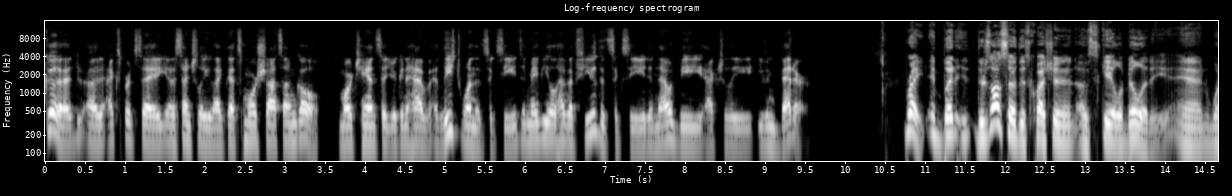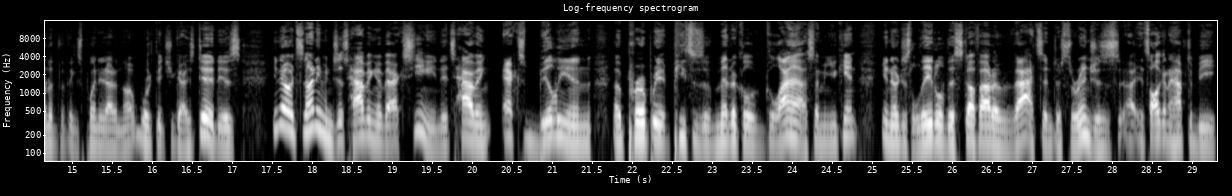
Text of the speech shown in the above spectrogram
good. Uh, experts say you know, essentially like that's more shots on goal more chance that you're going to have at least one that succeeds and maybe you'll have a few that succeed and that would be actually even better Right, and, but there's also this question of scalability, and one of the things pointed out in the work that you guys did is, you know, it's not even just having a vaccine; it's having X billion appropriate pieces of medical glass. I mean, you can't, you know, just ladle this stuff out of vats into syringes. Uh, it's all going to have to be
